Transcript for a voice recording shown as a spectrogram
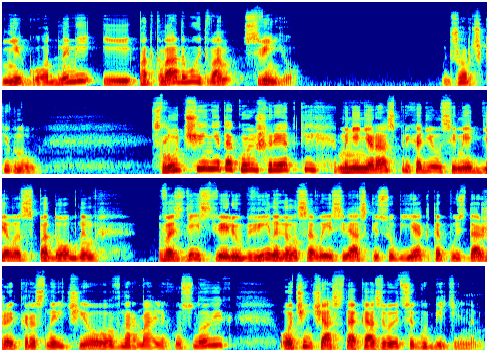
негодными и подкладывают вам свинью. Джордж кивнул. Случай не такой уж редкий. Мне не раз приходилось иметь дело с подобным. Воздействие любви на голосовые связки субъекта, пусть даже красноречивого в нормальных условиях, очень часто оказывается губительным.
